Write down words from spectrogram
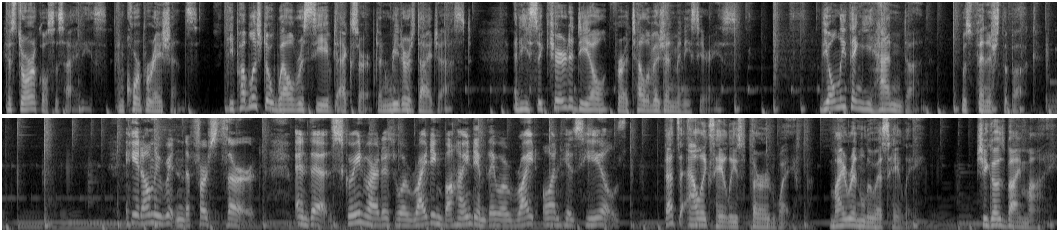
historical societies, and corporations. He published a well received excerpt in Reader's Digest, and he secured a deal for a television miniseries. The only thing he hadn't done was finish the book. He had only written the first third, and the screenwriters were writing behind him. They were right on his heels. That's Alex Haley's third wife, Myron Lewis Haley. She goes by My.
